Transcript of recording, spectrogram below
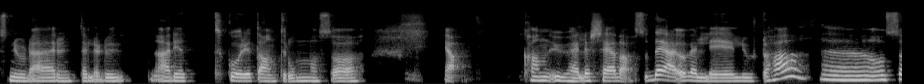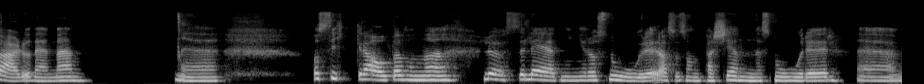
snur deg rundt, eller du i et, går i et annet rom, og så ja, kan uhellet skje, da. Så det er jo veldig lurt å ha. Uh, og så er det jo det med uh, å sikre alt av sånne løse ledninger og snorer, altså sånn persiennesnorer, eh,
